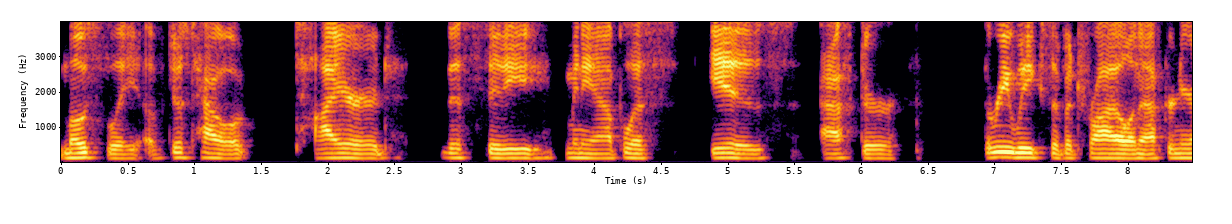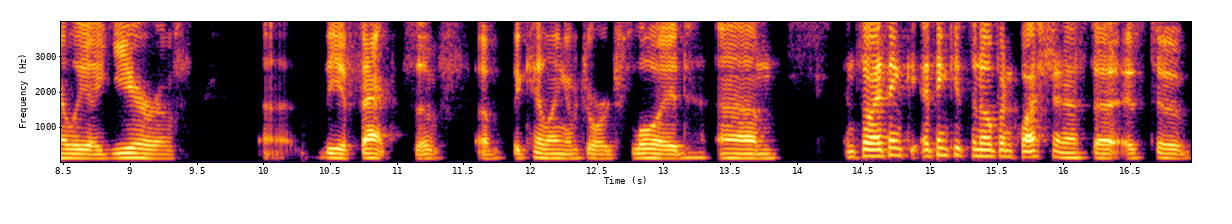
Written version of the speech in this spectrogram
mostly of just how tired this city minneapolis is after three weeks of a trial and after nearly a year of uh, the effects of of the killing of George Floyd. Um, and so I think I think it's an open question as to as to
